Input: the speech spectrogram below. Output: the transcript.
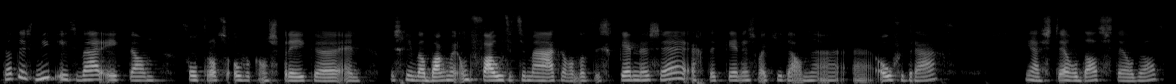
dat is niet iets waar ik dan vol trots over kan spreken en misschien wel bang ben om fouten te maken, want dat is kennis, hè? echte kennis wat je dan uh, uh, overdraagt. Ja, stel dat, stel dat.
